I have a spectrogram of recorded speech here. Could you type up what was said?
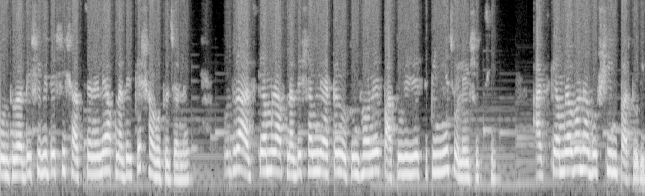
বন্ধুরা, দেশি বিদেশি স্বাদ চ্যানেলে আপনাদেরকে স্বাগত জানাই। বন্ধুরা, আজকে আমরা আপনাদের সামনে একটা নতুন ধরনের পাতুরি রেসিপি নিয়ে চলে এসেছি। আজকে আমরা বানাবো শিম পাতুরি।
